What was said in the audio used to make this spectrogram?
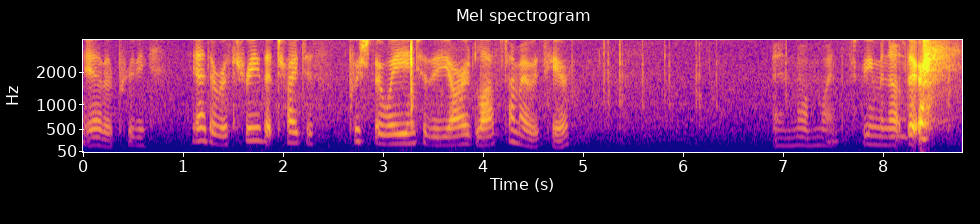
Yeah, they're pretty. Yeah, there were three that tried to push their way into the yard last time I was here. And Mum went screaming out there.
